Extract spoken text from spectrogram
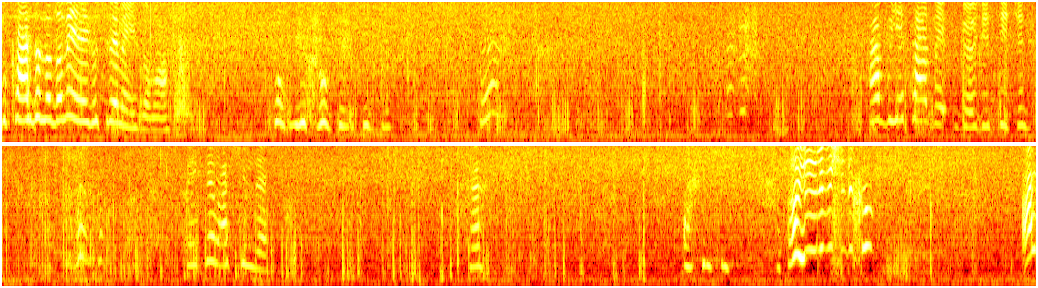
Bu kardan adamı eve götüremeyiz ama. Çok büyük olacak? Ha bu yeter be gövdesi için. Bekle bak şimdi. Heh. Ay, Ay elim üşüdü kız. Ay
